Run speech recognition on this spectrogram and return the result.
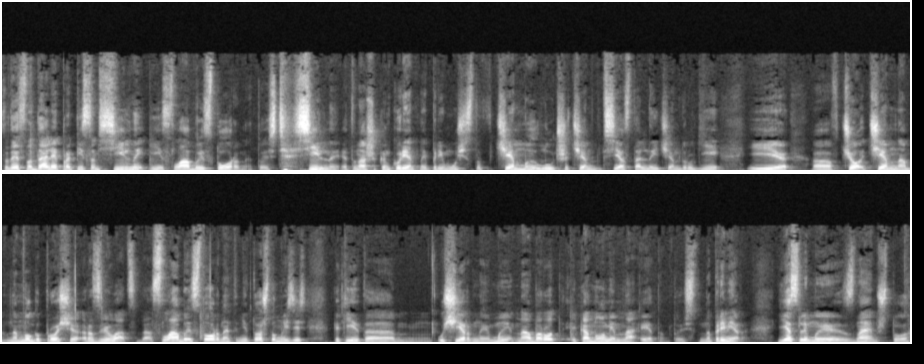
Соответственно, далее прописываем сильные и слабые стороны. То есть сильные это наши конкурентные преимущества, чем мы лучше, чем все остальные, чем другие, и э, чё, чем нам намного проще развиваться. Да. Слабые стороны это не то, что мы здесь какие-то ущербные, мы наоборот экономим на этом. То есть, например, если мы знаем, что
